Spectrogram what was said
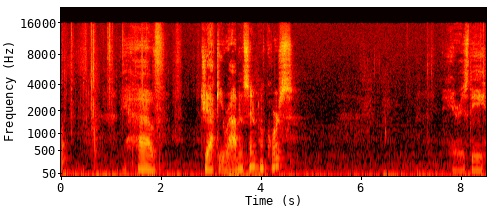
We have Jackie Robinson, of course. Here is the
